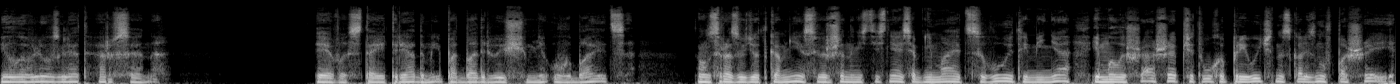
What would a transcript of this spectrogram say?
и ловлю взгляд Арсена. Эва стоит рядом и подбадривающе мне улыбается. Он сразу идет ко мне, совершенно не стесняясь, обнимает, целует и меня, и малыша шепчет в ухо, привычно скользнув по шее.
